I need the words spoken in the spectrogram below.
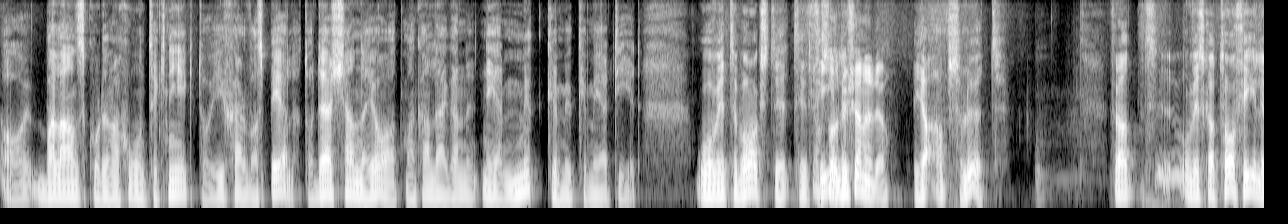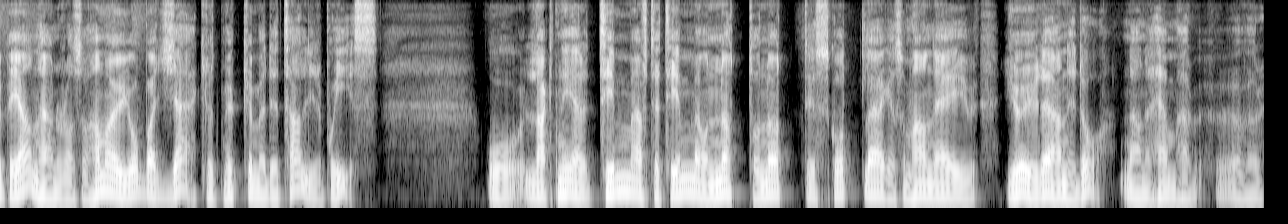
ja, balans, koordination, teknik då, i själva spelet. Och där känner jag att man kan lägga ner mycket, mycket mer tid. Går vi tillbaks till, till Filip. du känner det? Ja, absolut. För att eh, om vi ska ta Filip igen här nu då, så han har ju jobbat jäkligt mycket med detaljer på is. Och lagt ner timme efter timme och nött och nött i skottläge som han är i. Gör ju det än idag när han är hem här över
